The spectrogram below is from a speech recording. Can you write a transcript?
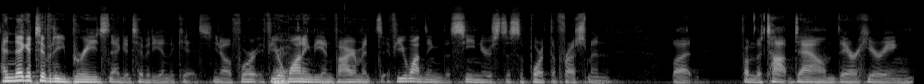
And negativity breeds negativity in the kids. You know, if we're if you're Right. wanting the environment, if you're wanting the seniors to support the freshmen, but from the top down they're hearing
